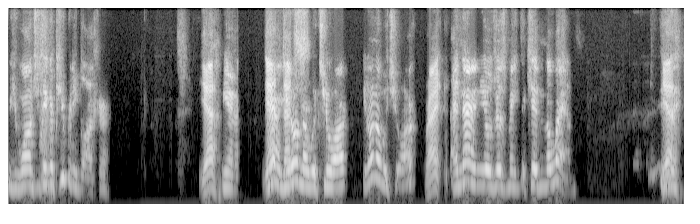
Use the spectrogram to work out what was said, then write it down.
You why don't you take a puberty blocker? Yeah. Yeah, Yeah. yeah. You don't know what you are. You don't know what you are, Right. and then you'll just make the kid in the lab. Yeah.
